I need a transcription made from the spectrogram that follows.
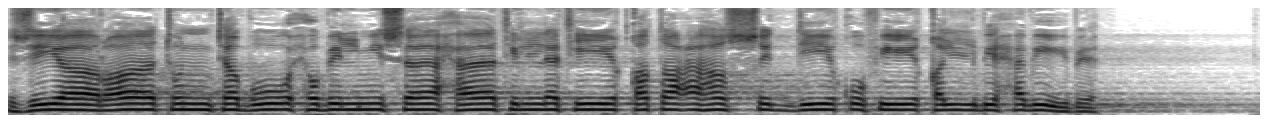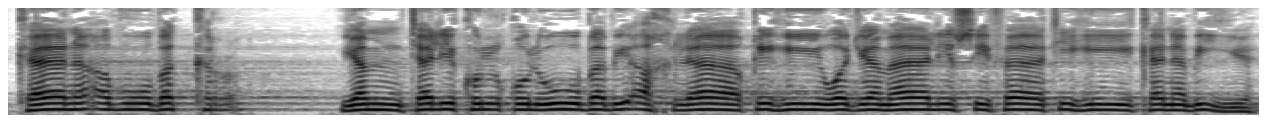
زيارات تبوح بالمساحات التي قطعها الصديق في قلب حبيبه. كان أبو بكر يمتلك القلوب بأخلاقه وجمال صفاته كنبيه.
